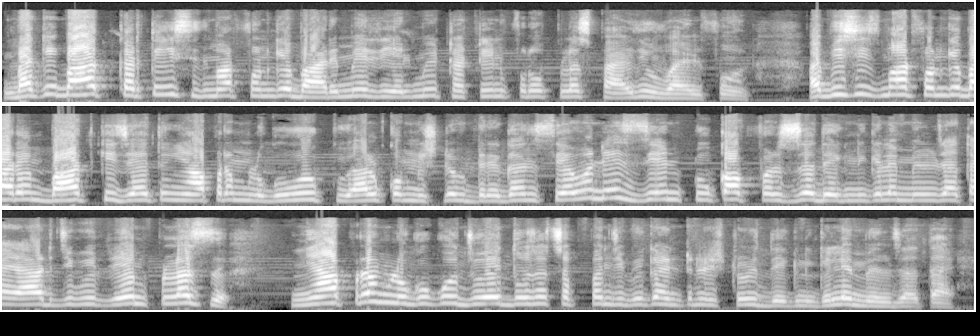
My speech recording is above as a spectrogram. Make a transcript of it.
बाकी बात करते हैं इस स्मार्टफ़ोन के बारे में, Realme 13 Pro Plus 5G mobile phone अब इस स्मार्टफ़ोन के बारे में बात की जाए तो यहाँ पर हम लोगों को क्यूआलकॉम स्नैपड्रैगन 7 जेन 2 का फ़र्स्ट देखने के लिए मिल जाता है, आठ जीबी रैम प्लस यहाँ पर हम लोगों को जो है दो सौ छप्पन जीबी का इंटरनल स्टोरेज देखने के लिए मिल जाता है।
